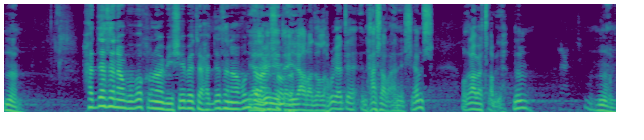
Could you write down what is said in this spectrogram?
نعم. حدثنا أبو بكر بن أبي شيبة حدثنا غندر يعني عن شعبة. إذا أراد الله رؤيته انحسر عن الشمس وغابت قبله. نعم. نعم.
